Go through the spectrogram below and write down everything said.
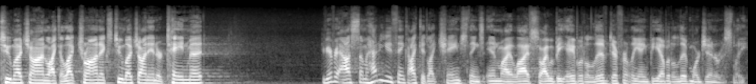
too much on like electronics, too much on entertainment, have you ever asked someone, how do you think I could like change things in my life so I would be able to live differently and be able to live more generously?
